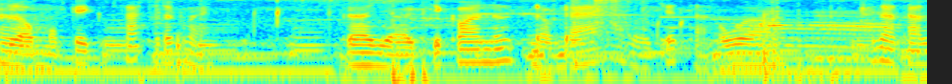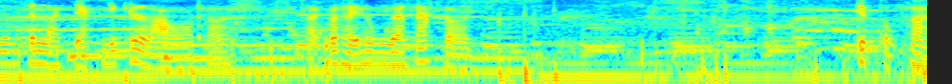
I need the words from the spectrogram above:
à, lộn một cây cúp sắt rồi đó các bạn. Ok giờ chỉ có nước đầu đá rồi chế tạo uh, ra sao linh tinh lạc giặt với cái lò thôi. Là có thể nung ra xác rồi. Tiếp tục thôi.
